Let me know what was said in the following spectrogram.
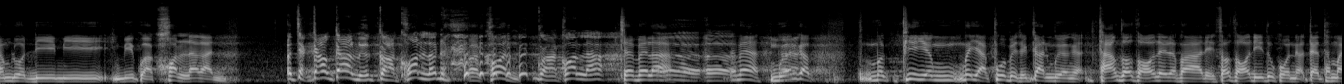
ตำรวจดีมีมีกว่าค่อนแล้วกัน จากเก้าเก้าเหลือกว่าค่อนแล้วนะกว่าค่อน กว่าค่อนแล้ว ใช่ไหมล่ะเออเออใช่ไหมเหมือนกับเมื่อพี่ยังไม่อยากพูดไปถึงการเมืองอะถามสสในสภาดิสสดีทุกคนอะแต่ทำไม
